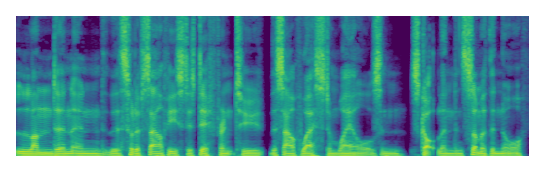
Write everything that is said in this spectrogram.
London and the sort of southeast is different to the southwest and Wales and Scotland and some of the north,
